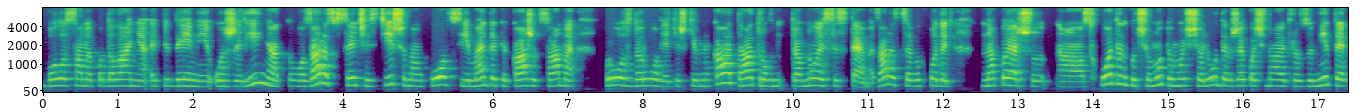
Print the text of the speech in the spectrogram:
було саме подолання епідемії ожиріння, то зараз все частіше науковці і медики кажуть саме про здоров'я кишківника та травної системи. Зараз це виходить на першу сходинку. Чому? Тому що люди вже починають розуміти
